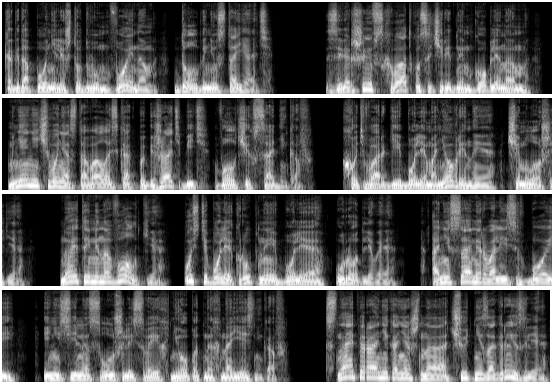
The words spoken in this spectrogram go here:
когда поняли, что двум воинам долго не устоять. Завершив схватку с очередным гоблином, мне ничего не оставалось, как побежать бить волчьих всадников. Хоть варги более маневренные, чем лошади, но это именно волки, пусть и более крупные, более уродливые. Они сами рвались в бой и не сильно слушались своих неопытных наездников. Снайпера они, конечно, чуть не загрызли,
